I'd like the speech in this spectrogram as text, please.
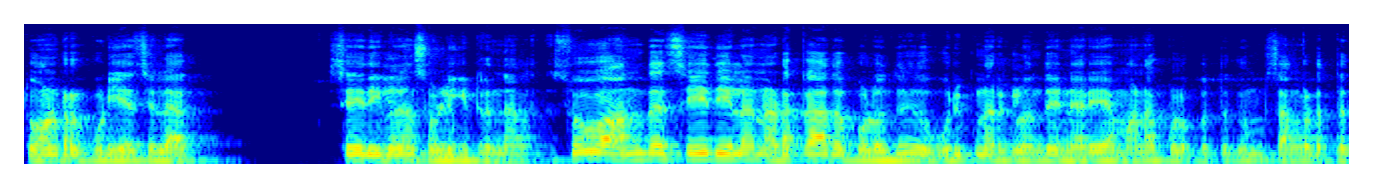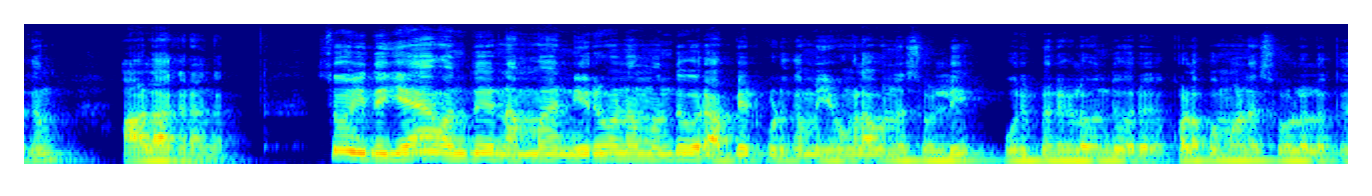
தோன்றக்கூடிய சில செய்திகளெல்லாம் சொல்லிக்கிட்டு இருந்தாங்க. ஸோ அந்த செய்தியெல்லாம் நடக்காத பொழுது உறுப்பினர்கள் வந்து நிறைய மனக்குழப்பத்துக்கும் சங்கடத்துக்கும் ஆளாகிறாங்க. ஸோ இது ஏன் வந்து நம்ம நிறுவனம் வந்து ஒரு அப்டேட் கொடுக்காம இவங்களா ஒன்று சொல்லி உறுப்பினர்களை வந்து ஒரு குழப்பமான சூழலுக்கு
